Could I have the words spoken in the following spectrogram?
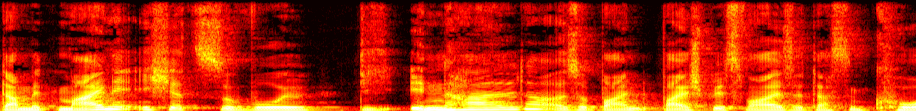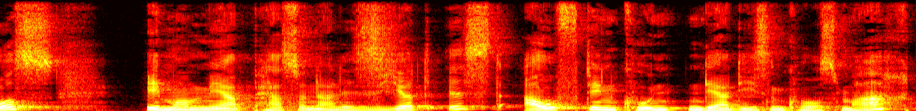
damit meine ich jetzt sowohl die Inhalte, also be beispielsweise, dass ein Kurs immer mehr personalisiert ist auf den Kunden, der diesen Kurs macht.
